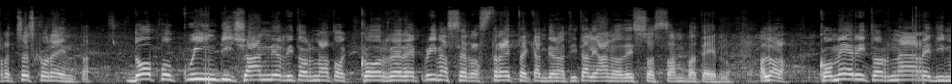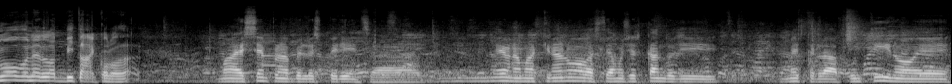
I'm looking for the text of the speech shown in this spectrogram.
Francesco Renta, dopo 15 anni è ritornato a correre prima a Serra Stretta il campionato italiano, adesso a San Batello. Allora, com'è ritornare di nuovo nell'abitacolo? Ma è sempre una bella esperienza, è una macchina nuova, stiamo cercando di metterla a puntino e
